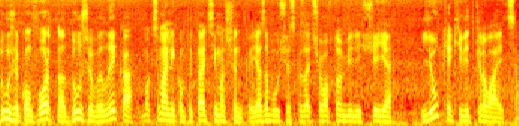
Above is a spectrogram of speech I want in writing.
дуже комфортна, дуже велика. В максимальній комплектації машинка. Я забув ще сказати, що в автомобілі ще є люк, який відкривається.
